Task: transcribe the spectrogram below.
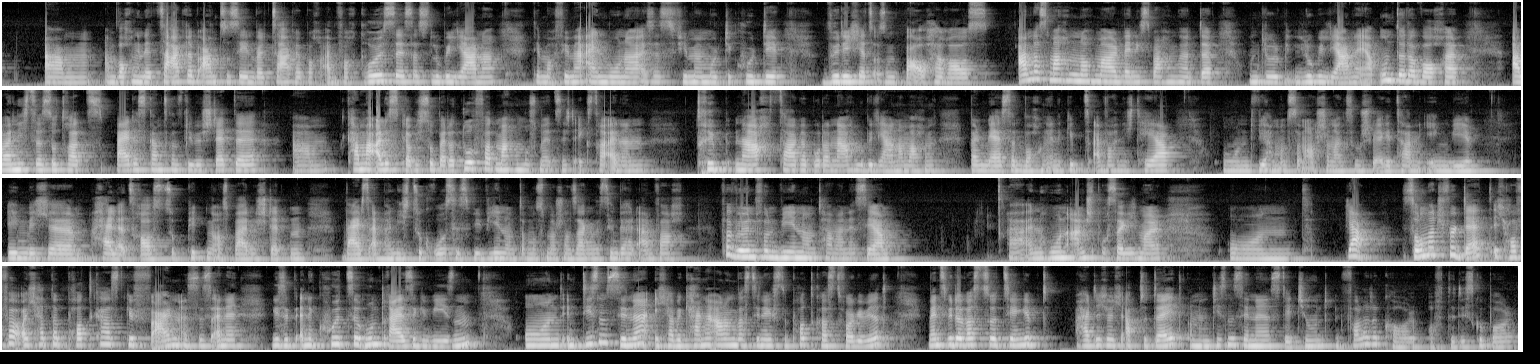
ähm, am Wochenende Zagreb anzusehen, weil Zagreb auch einfach größer ist als Ljubljana. Die haben auch viel mehr Einwohner, es ist viel mehr Multikulti. Würde ich jetzt aus dem Bauch heraus anders machen nochmal, wenn ich es machen könnte. Und Ljubljana eher unter der Woche. Aber nichtsdestotrotz, beides ganz, ganz liebe Städte. Ähm, kann man alles, glaube ich, so bei der Durchfahrt machen. Muss man jetzt nicht extra einen Trip nach Zagreb oder nach Ljubljana machen, weil mehr als ein Wochenende gibt es einfach nicht her. Und wir haben uns dann auch schon langsam schwer getan, irgendwie irgendwelche Highlights rauszupicken aus beiden Städten, weil es einfach nicht so groß ist wie Wien. Und da muss man schon sagen, da sind wir halt einfach verwöhnt von Wien und haben eine sehr, äh, einen hohen Anspruch, sage ich mal. Und ja, so much for that. Ich hoffe, euch hat der Podcast gefallen. Es ist eine, wie gesagt, eine kurze Rundreise gewesen. Und in diesem Sinne, ich habe keine Ahnung, was die nächste Podcast-Folge wird. Wenn es wieder was zu erzählen gibt, halte ich euch up to date und in diesem Sinne, stay tuned and follow the call of the Disco Ball.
